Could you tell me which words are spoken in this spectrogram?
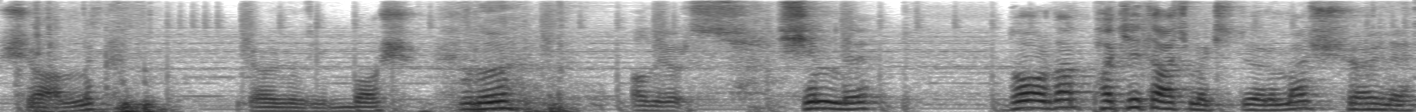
şu anlık. Gördüğünüz gibi boş. Bunu alıyoruz. Şimdi doğrudan paketi açmak istiyorum ben. Şöyle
